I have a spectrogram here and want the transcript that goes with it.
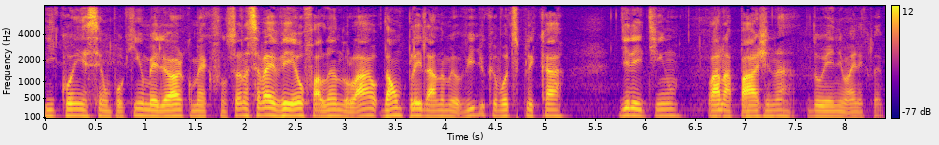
e conhecer um pouquinho melhor como é que funciona. Você vai ver eu falando lá, dá um play lá no meu vídeo que eu vou te explicar direitinho lá na página do N Wine Club.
